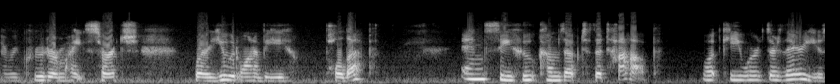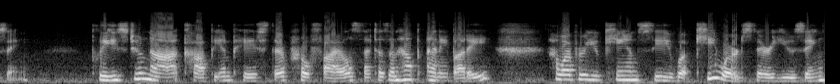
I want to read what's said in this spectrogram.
a recruiter might search, where you would want to be pulled up and see who comes up to the top. What keywords are they using? Please do not copy and paste their profiles. That doesn't help anybody. However, you can see what keywords they're using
